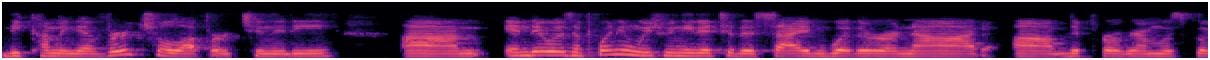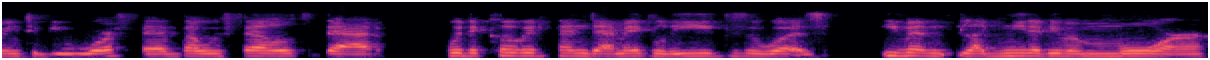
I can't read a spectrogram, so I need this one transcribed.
becoming a virtual opportunity. Um, and there was a point in which we needed to decide whether or not um, the program was going to be worth it, but we felt that with the COVID pandemic, leagues was even like needed even more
